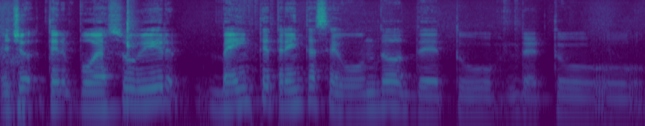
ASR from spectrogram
De hecho, te- puedes subir 20, 30 segundos de tu, de tu,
